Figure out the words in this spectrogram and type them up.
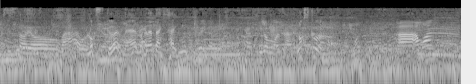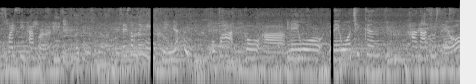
맛있어요. 와우, looks good, man. Look at that technique. 이거 뭐자? Looks good. Uh, I want spicy pepper. Say something in Korean. 오빠, 이거 아 매워 매워 치킨 하나 주세요.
